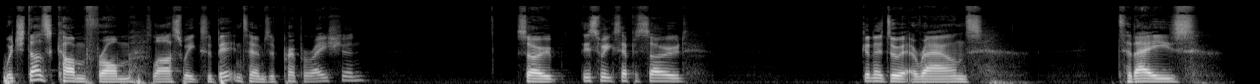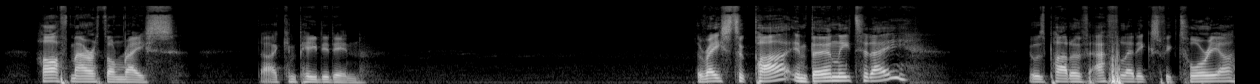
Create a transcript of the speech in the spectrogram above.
which does come from last week's a bit in terms of preparation so, this week's episode, going to do it around today's half marathon race that I competed in. The race took part in Burnley today. It was part of Athletics Victoria.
